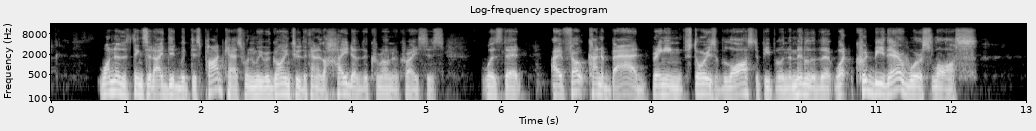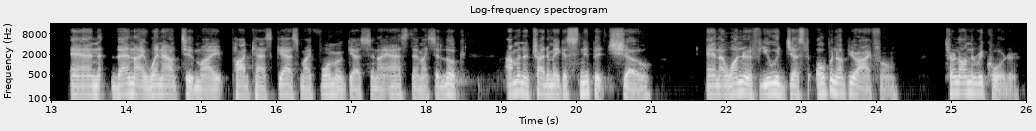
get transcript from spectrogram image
one of the things that i did with this podcast when we were going through the kind of the height of the corona crisis was that I felt kind of bad bringing stories of loss to people in the middle of the, what could be their worst loss. And then I went out to my podcast guests, my former guests, and I asked them, I said, look, I'm going to try to make a snippet show. And I wonder if you would just open up your iPhone, turn on the recorder,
